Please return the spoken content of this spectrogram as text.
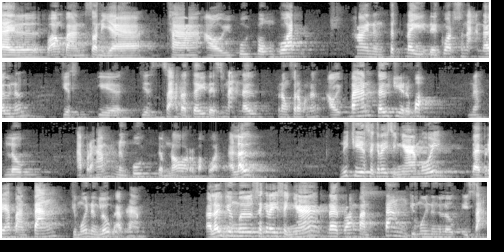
ដែលព្រះអង្គបានសន្យា ថាឲ្យពូជពងគាត់ហើយនឹងទឹកដីដែលគាត់ស្នាក់នៅនឹងជាជាជាសាសដតីដែលស្នាក់នៅក្នុងស្រុកហ្នឹងឲ្យបានទៅជារបស់ណាលោកអាប់រ៉ាហាំនិងពូជដំណររបស់គាត់ឥឡូវនេះជាសេចក្តីសញ្ញាមួយ ដែលព្រះបានតាំងជាមួយនឹងលោកអាប់រ៉ាមឥឡូវយើងមើលសេចក្តីសញ្ញាដែលព្រះអង្គបានតាំងជាមួយនឹងលោកអ៊ីសាក់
